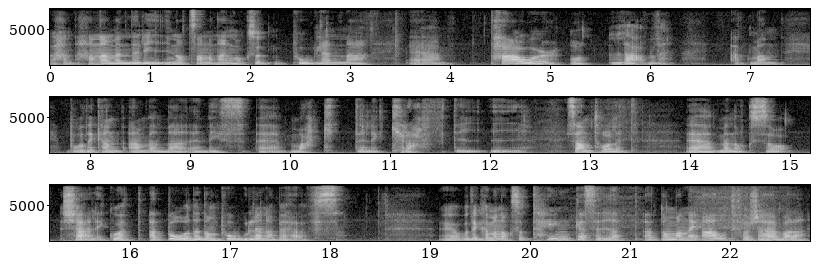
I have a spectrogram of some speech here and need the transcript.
han, han använder i, i något sammanhang också polerna eh, power och love. Att man både kan använda en viss eh, makt eller kraft i, i samtalet eh, men också kärlek och att, att båda de polerna behövs. Eh, och det kan man också tänka sig att, att om man är alltför så här bara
